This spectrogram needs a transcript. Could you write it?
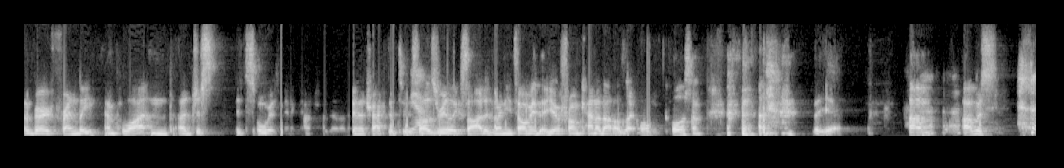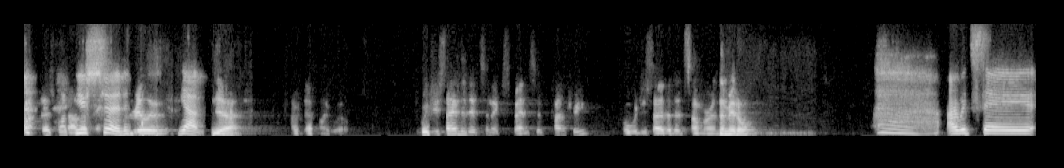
are very friendly and polite, and I just it's always been a country that I've been attracted to. Yeah. So I was really excited when you told me that you're from Canada. I was like, oh, awesome. but yeah, um, I was. you should really. Yeah. Yeah, I definitely will. Would you say that it's an expensive country, or would you say that it's somewhere in the middle? I would say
